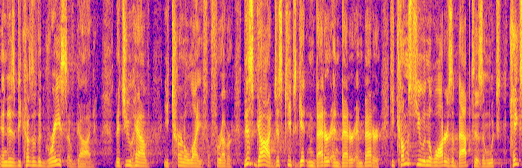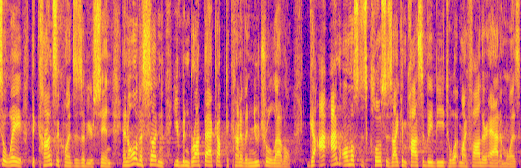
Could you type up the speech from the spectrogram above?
And it is because of the grace of God that you have eternal life forever. This God just keeps getting better and better and better. He comes to you in the waters of baptism, which takes away the consequences of your sin, and all of a sudden you've been brought back up to kind of a neutral level. I'm almost as close as I can possibly be to what my father Adam was,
